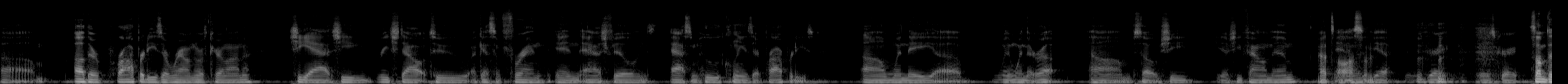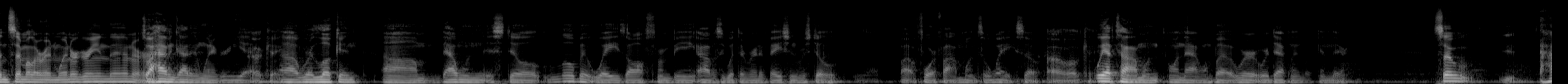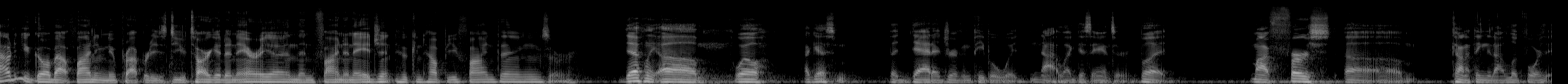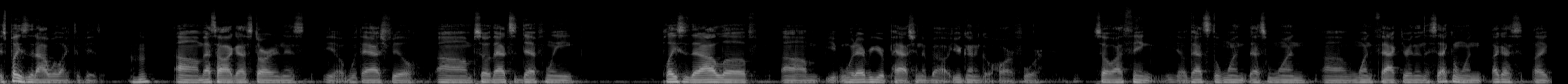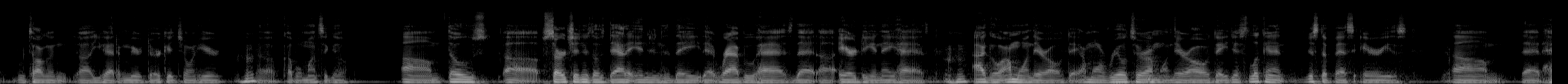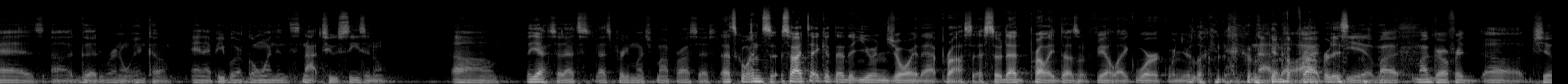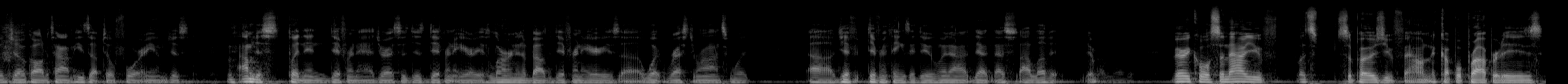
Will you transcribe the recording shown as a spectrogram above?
um, other properties around North Carolina. She asked, she reached out to, I guess, a friend in Asheville and asked them who cleans their properties um, when they uh, when when they're up. Um, so she, you know, she found them. That's and it was- awesome. yeah, it was great. it was great. Something similar in Wintergreen then? Or? So I haven't got it in Wintergreen yet. Okay. Uh, we're looking. Um, that one is still a little bit ways off from being obviously with the renovation. We're still you know, five, four or five months away. So oh, okay. we have time on, on that one, but we're, we're definitely looking there. So, how do you go about finding new properties? Do you target an area and then find an agent who can help you find things, or Definitely. Um, well, I guess the data driven people would not like this answer, but my first uh, um, kind of thing that I look for is, is places that I would like to visit. Mhm. Um, that's how I got started in this, you know, with Asheville. Um, so that's definitely places that I love. Um, whatever you're passionate about, you're going to go hard for. So I think you know that's the one. That's one um, one factor, and then the second one, like I like we're talking, uh, you had Amir Durkic on here Mhm. uh, a couple months ago. Um, those uh, search engines, those data engines that they that Rabbu has, that uh, AirDNA has, Mhm. I go. I'm on there all day. I'm on Realtor. I'm on there all day, just looking at just the best areas Yep. um, that has uh, good rental income and that people are going, and it's not too seasonal. Um, but yeah, so that's that's pretty much my process. that's cool? And so, so I take it though that you enjoy that process. So that probably doesn't feel like work when you're looking, Not looking at at all. I- properties. yeah, my my girlfriend, uh, she'll joke all the time. He's up till four a.m. Just I'm just putting in different addresses, just different areas, learning about the different areas, uh, what restaurants, what uh, diff- different things they do, and I, that, that's I love it. Yep. I love it. Very cool. So now you've let's suppose you've found a couple properties.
